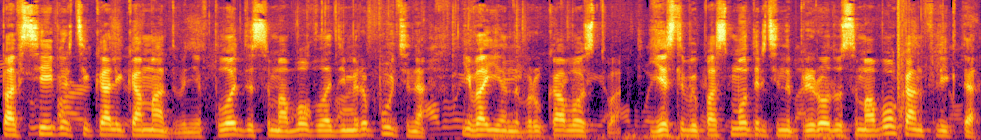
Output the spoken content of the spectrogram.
по всей вертикали командования, вплоть до самого Владимира Путина и военного руководства. Если вы посмотрите на природу самого конфликта,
